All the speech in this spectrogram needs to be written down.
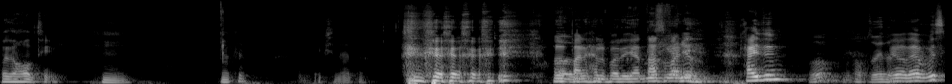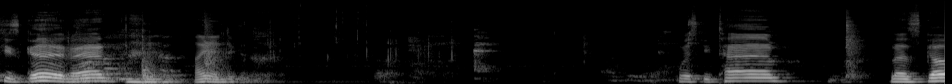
with the whole team hmm. okay पानी खानु पऱ्यो यहाँ तातो पानी खाइदिउँ that whiskey's good man whiskey time let's go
